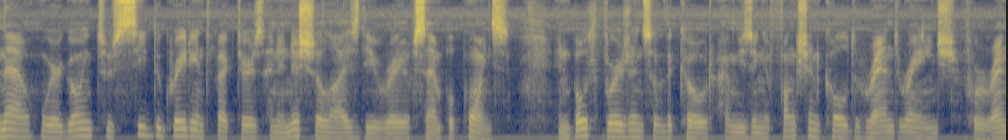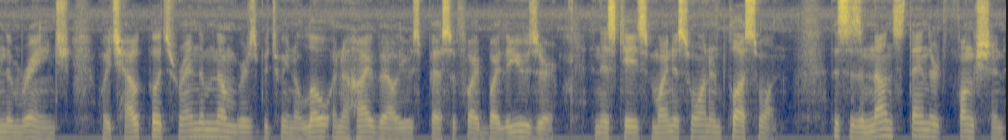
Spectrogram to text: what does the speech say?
Now we're going to seed the gradient vectors and initialize the array of sample points. In both versions of the code, I'm using a function called randRange for random range, which outputs random numbers between a low and a high value specified by the user, in this case minus 1 and plus 1. This is a non-standard function,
